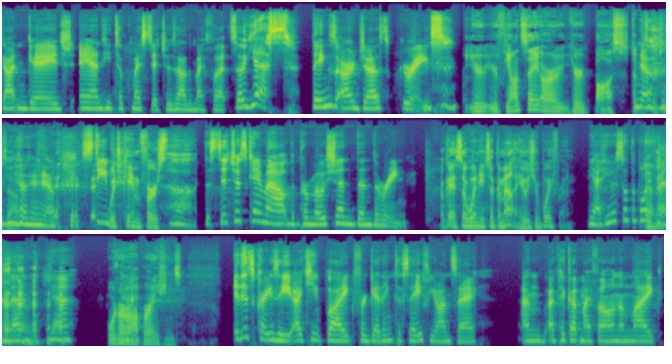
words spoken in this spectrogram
got engaged, and he took my stitches out of my foot. So, yes, things are just great. Your your fiance or your boss took No, the stitches out? no, no. no. Steve, Which came first? the stitches came out, the promotion, then the ring. Okay, so when he took him out, he was your boyfriend. Yeah, he was still the boyfriend then. Yeah. Order of Yeah. operations. It is crazy. I keep like forgetting to say fiance. I'm I pick up my phone, I'm like,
